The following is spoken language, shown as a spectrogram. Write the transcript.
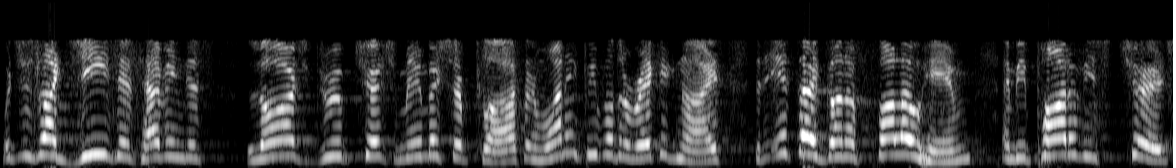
Which is like Jesus having this large group church membership class and wanting people to recognize that if they're going to follow him and be part of his church,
